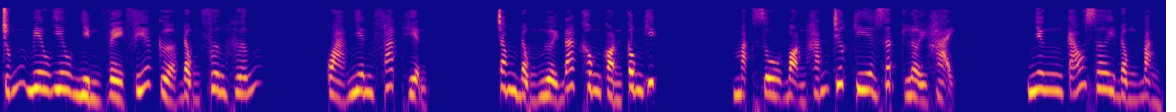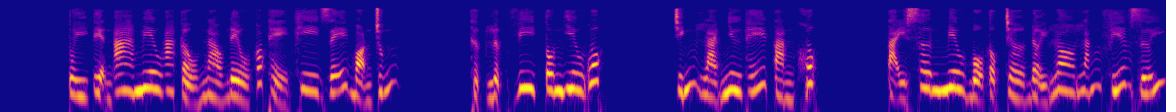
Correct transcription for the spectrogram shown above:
Chúng miêu yêu nhìn về phía cửa động phương hướng. Quả nhiên phát hiện. Trong động người đã không còn công kích. Mặc dù bọn hắn trước kia rất lợi hại. Nhưng cáo rơi đồng bằng. Tùy tiện A miêu A cẩu nào đều có thể khi dễ bọn chúng. Thực lực vi tôn yêu quốc. Chính là như thế tàn khốc. Tại sơn miêu bộ tộc chờ đợi lo lắng phía dưới.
